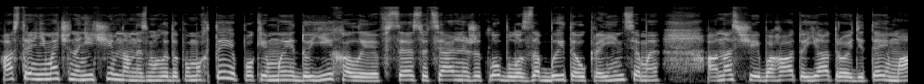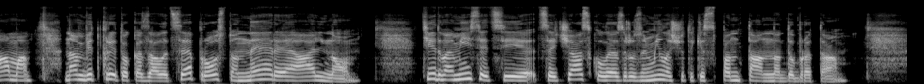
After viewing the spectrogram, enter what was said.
Австрія, Німеччина нічим нам не змогли допомогти. Поки ми доїхали, все соціальне житло було забите українцями. А нас ще й багато. Я троє дітей, мама. Нам відкрито казали, це просто нереально. Ті два місяці це час, коли я зрозуміла, що таке спонтанна доброта.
